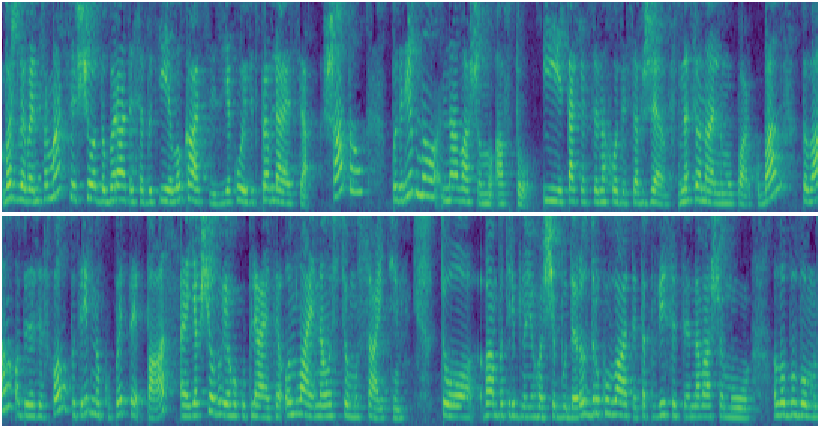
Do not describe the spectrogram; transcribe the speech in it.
важлива інформація, що добиратися до тієї локації, з якої відправляється шаттл, потрібно на вашому авто. І так як це знаходиться вже в національному парку Банф, то вам обов'язково потрібно купити пас. Е, Якщо ви його купляєте онлайн на ось цьому сайті, то вам потрібно його ще буде роздрукувати та повісити на вашому лобовому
